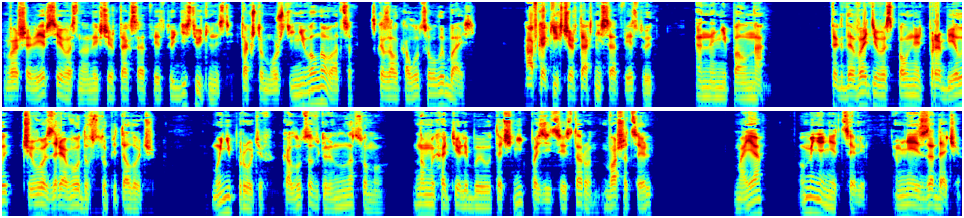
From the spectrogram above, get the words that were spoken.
Ваша версия в основных чертах соответствует действительности, так что можете не волноваться, сказал Калуца, улыбаясь. А в каких чертах не соответствует? Она не полна. Так давайте восполнять пробелы, чего зря воду вступит толочь. Мы не против, Калуца взглянул на Сомова. Но мы хотели бы уточнить позиции сторон. Ваша цель? Моя? У меня нет цели. У меня есть задача.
